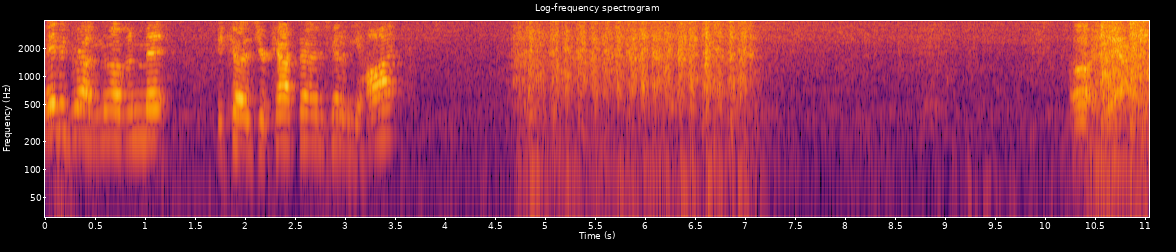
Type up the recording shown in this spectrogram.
Maybe grab an oven mitt because your cast iron is going to be hot. Oh, yeah.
